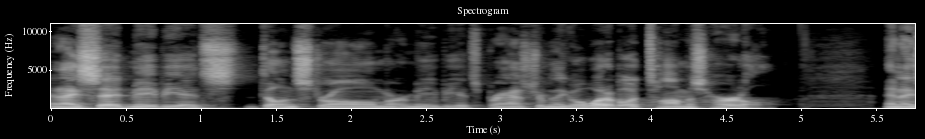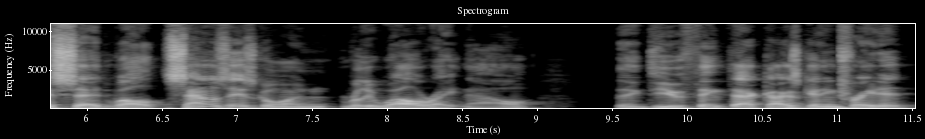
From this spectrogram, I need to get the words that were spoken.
And I said, maybe it's Dylan Strome or maybe it's Brannstrom. And they go, what about Thomas Hertl? And I said, well, San Jose is going really well right now. Do you think that guy's getting traded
